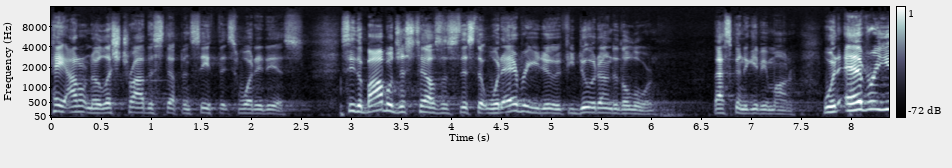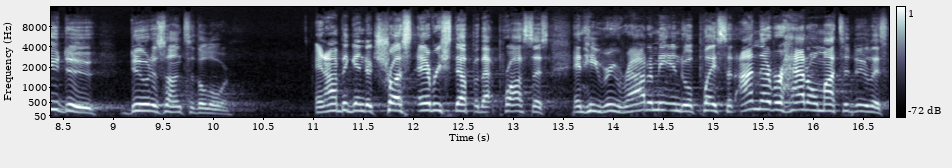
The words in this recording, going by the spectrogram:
hey, I don't know, let's try this step and see if it's what it is. See, the Bible just tells us this that whatever you do, if you do it unto the Lord, that's going to give him honor. Whatever you do, do it as unto the Lord. And I began to trust every step of that process. And he rerouted me into a place that I never had on my to do list.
